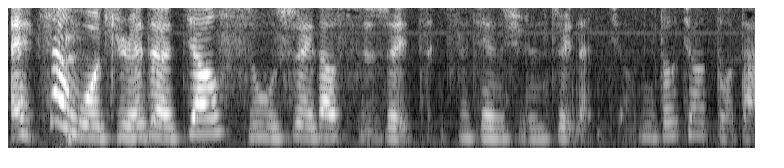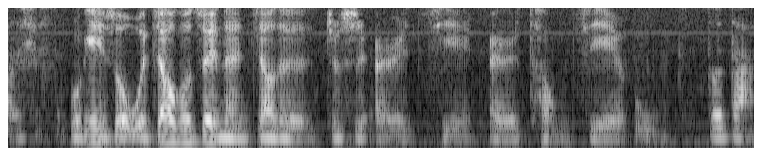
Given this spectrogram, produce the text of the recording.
哎、欸，像我觉得教十五岁到十岁之间的学生最难教。你都教多大的学生？我跟你说，我教过最难教的就是儿街儿童街舞。多大？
